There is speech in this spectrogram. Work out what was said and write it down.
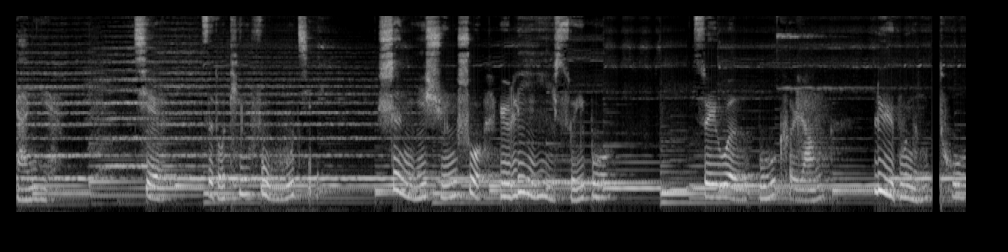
然也。”妾自夺天赋无几，甚宜寻硕与利益随波。虽问无可让，虑不能脱。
